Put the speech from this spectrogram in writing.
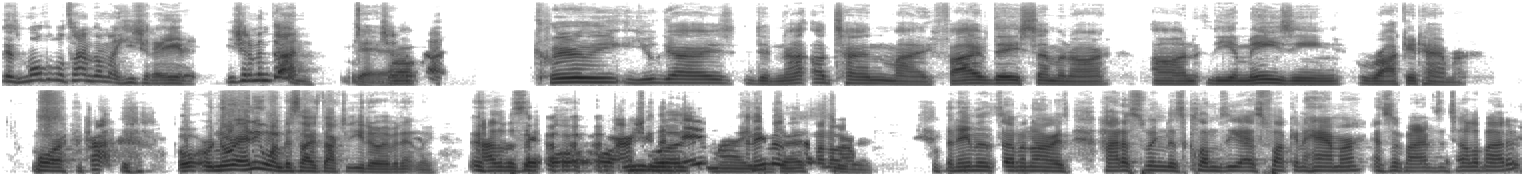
there's multiple times I'm like, he should have ate it. He should have been done. yeah. Clearly, you guys did not attend my five day seminar on the amazing rocket hammer. Or or, or nor anyone besides Dr. Ido, evidently. I was gonna say, or, or actually, the name, my the name of the seminar student. The name of the seminar is How to Swing This Clumsy Ass Fucking Hammer and Survive to Tell About It.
